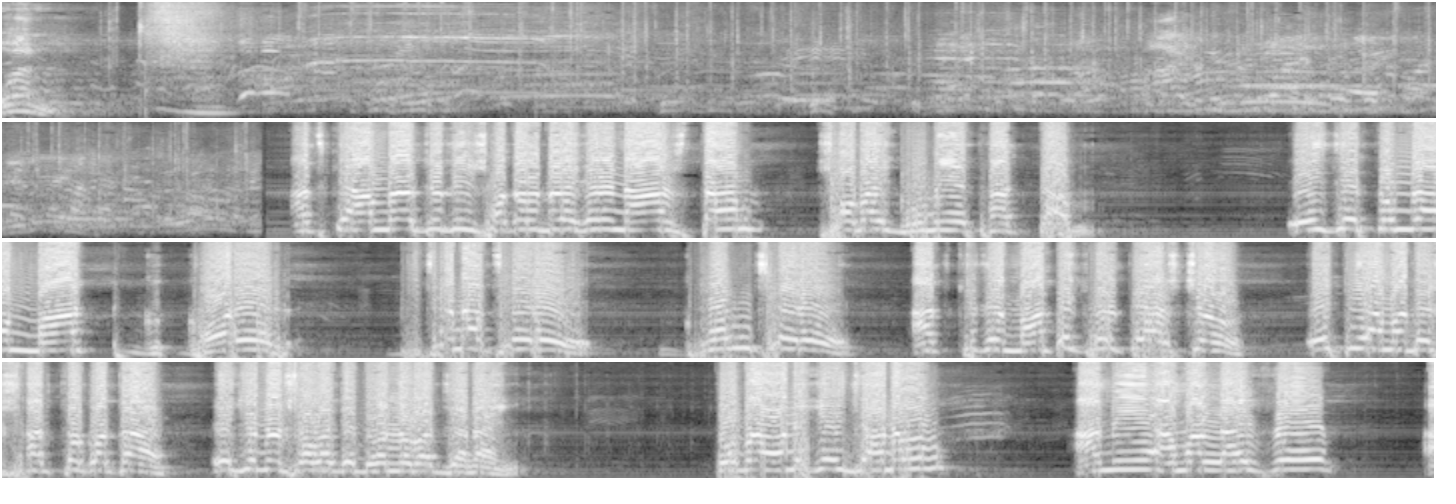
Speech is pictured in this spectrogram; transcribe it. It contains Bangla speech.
ওয়ান আজকে আমরা যদি সকালবেলা এখানে না আসতাম, সবাই ঘুমিয়ে থাকতাম। এই যে তোমরা মাঠ ঘরের বিছানা ছেড়ে, ঘুম ছেড়ে আজকে যে মাঠে খেলতে আসছো, এটি আমাদের সার্থকতা। এই জন্য সবাইকে ধন্যবাদ জানাই। তোমরা অনেকেই জানো, আমি আমার লাইফে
